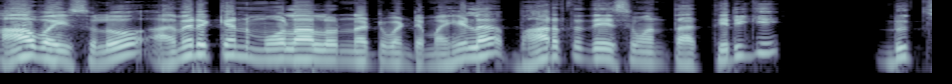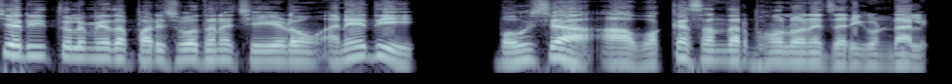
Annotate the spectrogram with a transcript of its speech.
ఆ వయసులో అమెరికన్ మూలాలున్నటువంటి మహిళ భారతదేశమంతా తిరిగి నృత్య రీతుల మీద పరిశోధన చేయడం అనేది బహుశా ఆ ఒక్క సందర్భంలోనే జరిగుండాలి.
